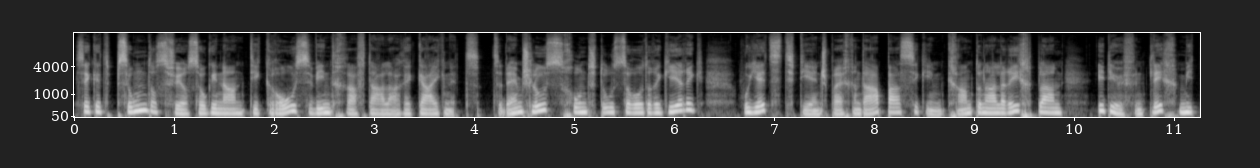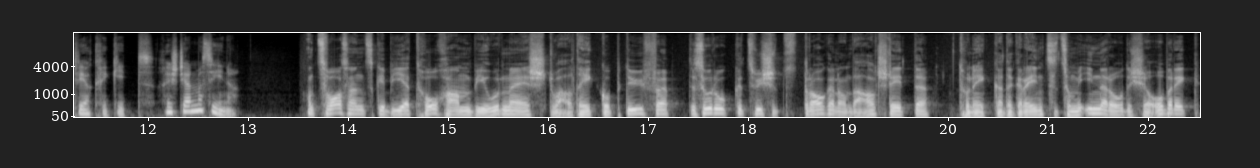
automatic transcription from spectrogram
sind besonders für sogenannte Grosswindkraftanlagen geeignet. Zu dem Schluss kommt die Ausserrhoder Regierung, wo jetzt die entsprechende Anpassung im kantonalen Richtplan in die öffentliche Mitwirkung gibt. Christian Massina. Und zwar sind das Gebiet Hochham bei Urnest, Waldeck ob Tiefen, der Surrücken zwischen Tragen und Altstädten, Toneck an der Grenze zum innerrhodischen Obereck,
